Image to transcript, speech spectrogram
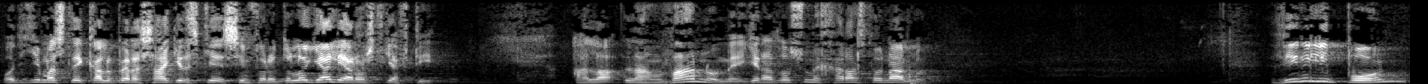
ότι είμαστε καλοπερασάκιδες και συμφεροντολόγοι, άλλη αρρώστια αυτή. Αλλά λαμβάνουμε για να δώσουμε χαρά στον άλλο. Δίνει λοιπόν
